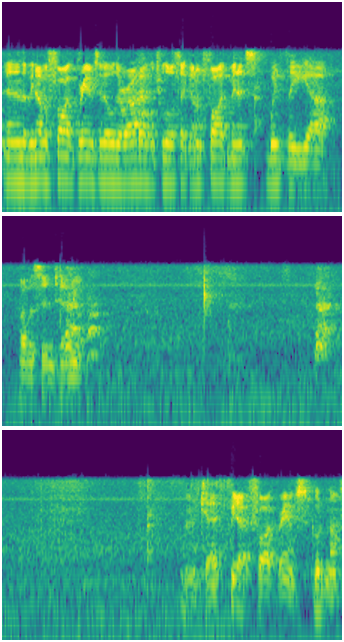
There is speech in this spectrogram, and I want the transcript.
And there'll be another 5 grams of Eldorado, which will also go at 5 minutes with the uh, other Centennial. Okay, a bit over 5 grams, good enough.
